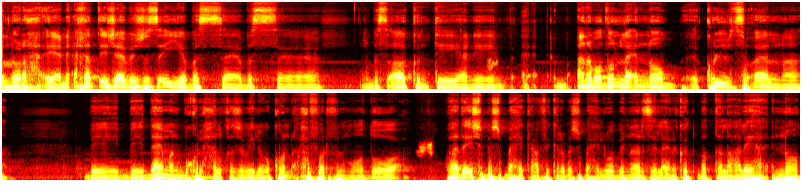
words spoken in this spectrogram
إنه رح يعني أخذت إجابة جزئية بس بس آه بس آه كنت يعني أنا بظن لإنه كل سؤالنا دائما بكل حلقة جميلة بكون أحفر في الموضوع. وهذا إشي بشبهك على فكرة بشبه الويبينارز اللي أنا كنت بطلع عليها إنه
